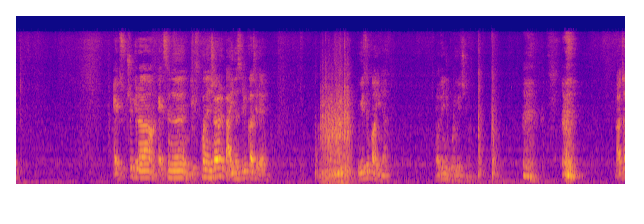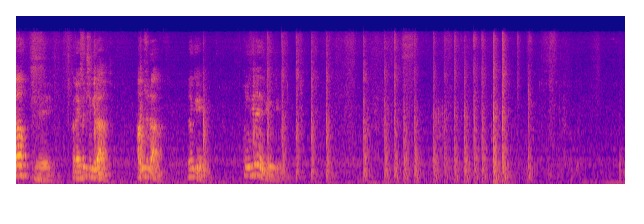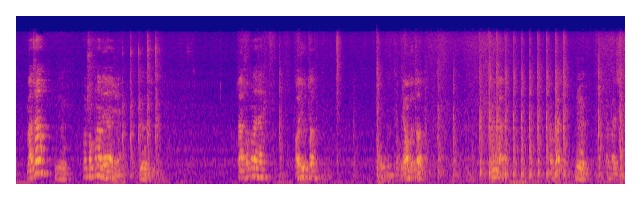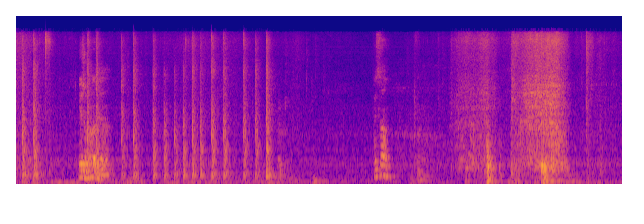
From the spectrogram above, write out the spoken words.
x축이랑 x는 익스포넨셜 마이너스 1까지래 여기 있을 거 아니냐 어딘지 모르겠지만 맞아? 네 그럼 x축이랑 함수랑 여기 어, 여기네 여기 여기 맞아? 네. 그럼 적분하면 되냐 이제. 네. 자 적분하자. 어디부터? 0부터. 0부터. 여기까지. 여기까지. 네. 여기까지. 얘 적분하면 되잖아. 이렇게. 됐어?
